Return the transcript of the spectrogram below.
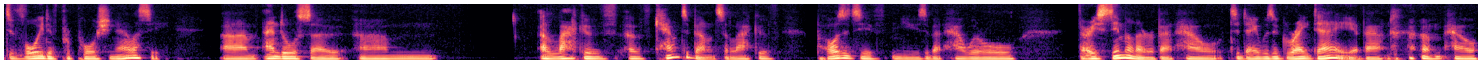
devoid of proportionality, um, and also um, a lack of, of counterbalance, a lack of positive news about how we're all very similar, about how today was a great day, about um, how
